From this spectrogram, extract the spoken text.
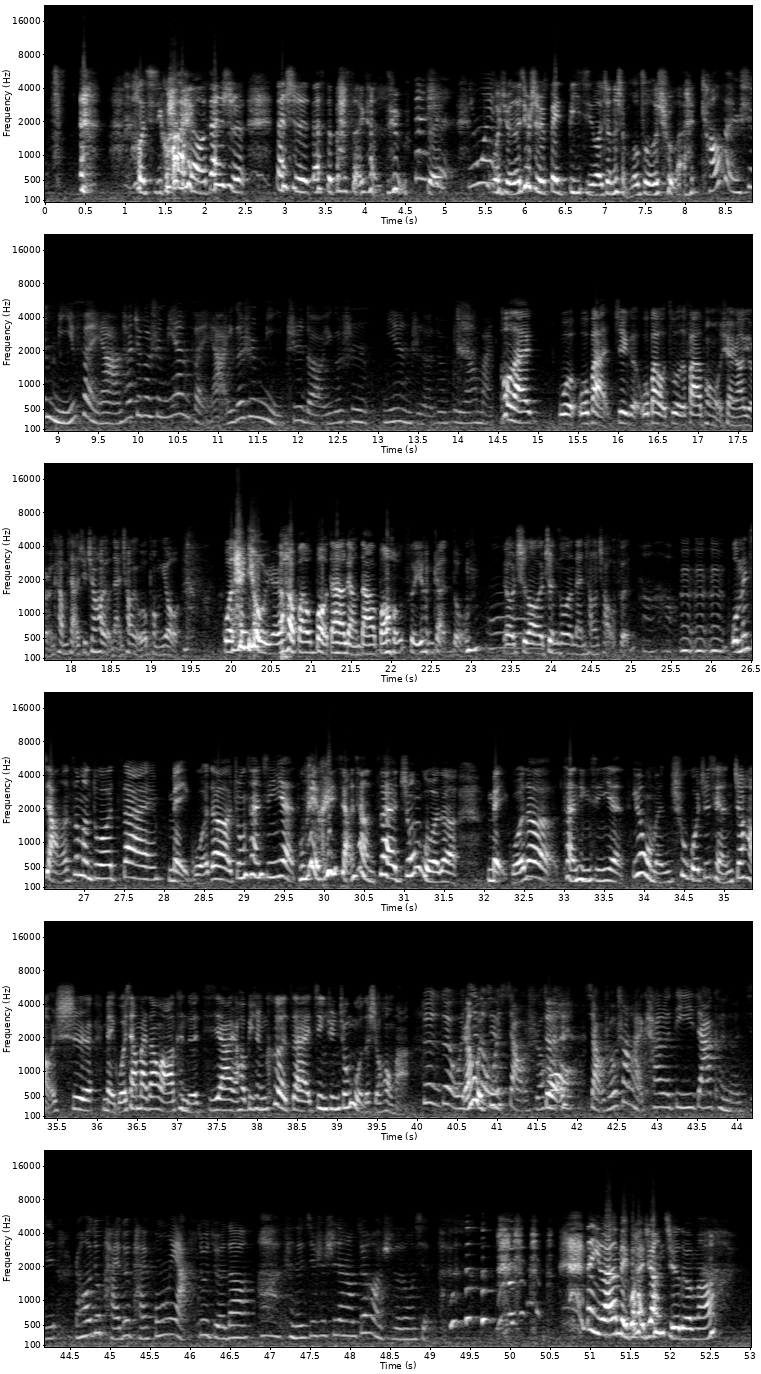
好奇怪哦，但是但是 that's the best I can do。但是因为我觉得就是被逼急了，真的什么都做得出来。炒粉是米粉呀，它这个是面粉呀，一个是米制的，一个是面制的，就不一样吧。后来我我把这个我把我做的发了朋友圈，然后有人看不下去，正好有南昌有个朋友 过来纽约，然后帮我帮我带了两大包，所以很感动，然后吃到了正宗的南昌炒粉。嗯嗯嗯，我们讲了这么多在美国的中餐经验，我们也可以讲讲在中国的美国的餐厅经验。因为我们出国之前正好是美国像麦当劳啊、肯德基啊，然后必胜客在进军中国的时候嘛。对对对，我记得我小时候，小时候上海开了第一家肯德基，然后就排队排疯了呀，就觉得啊，肯德基是世界上最好吃的东西。那你来了美国还这样觉得吗？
